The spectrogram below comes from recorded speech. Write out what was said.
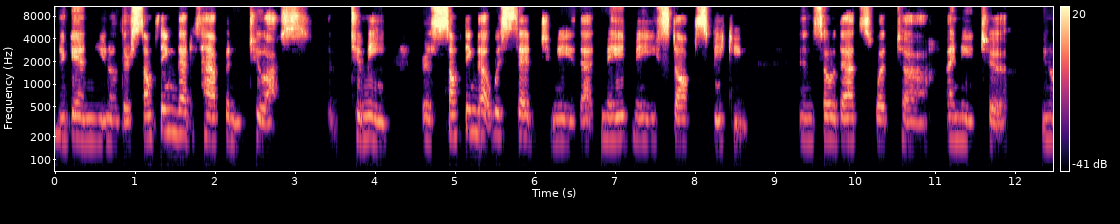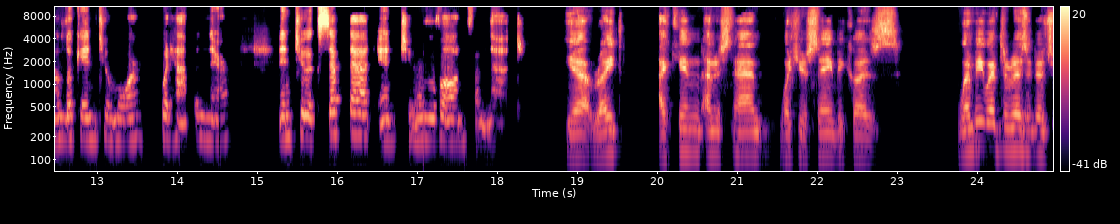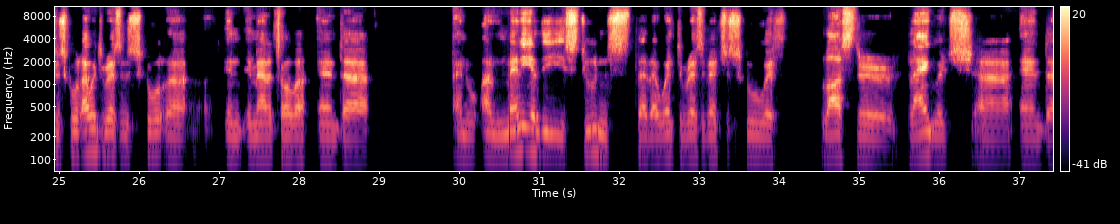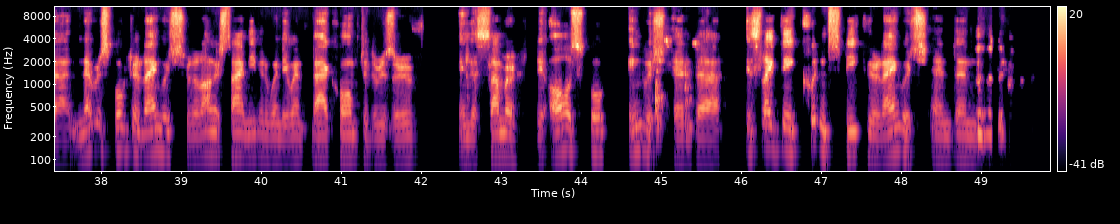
again, you know, there's something that happened to us, to me. There's something that was said to me that made me stop speaking. And so that's what uh, I need to, you know, look into more what happened there and to accept that and to move on from that. Yeah, right. I can understand what you're saying because when we went to residential school, I went to residential school uh, in in Manitoba, and uh, and and many of the students that I went to residential school with lost their language uh, and uh, never spoke their language for the longest time. Even when they went back home to the reserve in the summer, they all spoke English, and uh, it's like they couldn't speak their language, and then. Mm-hmm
